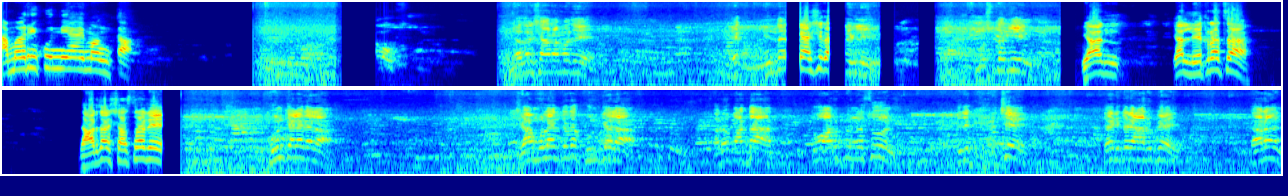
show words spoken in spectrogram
हमारी को न्याय मांगता। नगर शहरामध्ये एक निंदनीय अशी घडली. मुस्तकीन या या लेकराचा धारदार शास्त्राने खून केला गेला ज्या मुलाने त्याचा खून केला खरं पाहतात तो आरोपी नसून त्याचे घरचे त्या ठिकाणी आरोपी आहेत. कारण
